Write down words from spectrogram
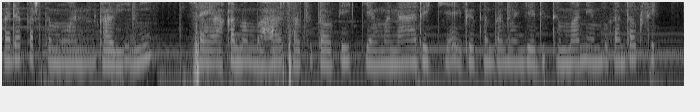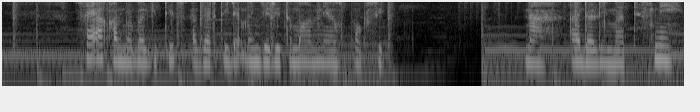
Pada pertemuan kali ini saya akan membahas satu topik yang menarik yaitu tentang menjadi teman yang bukan toksik. Saya akan berbagi tips agar tidak menjadi teman yang toksik. Nah, ada lima tips nih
